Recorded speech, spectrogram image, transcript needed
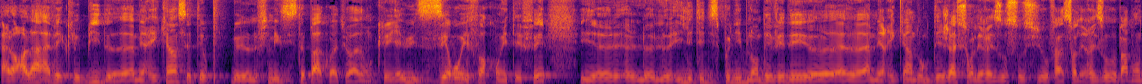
Alors là, avec le bid américain, c'était le film n'existe pas, quoi. Tu vois. Donc il y a eu zéro effort qui ont été faits. Il, euh, le, le, il était disponible en DVD euh, américain, donc déjà sur les réseaux sociaux, enfin sur les réseaux, pardon,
